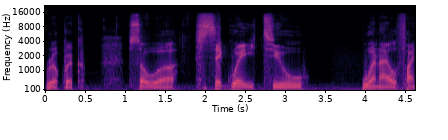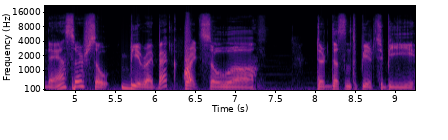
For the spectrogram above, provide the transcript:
real quick, So uh, segue to when I'll find the answer. So be right back. Right. So uh, there doesn't appear to be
